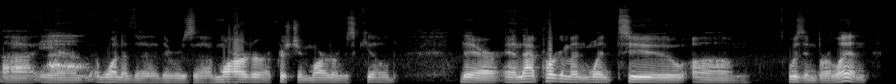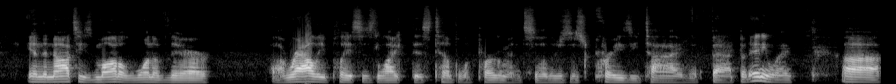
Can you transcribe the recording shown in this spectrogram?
Uh, and one of the there was a martyr, a Christian martyr, was killed there, and that Pergamon went to um, was in Berlin, and the Nazis modeled one of their uh, rally places like this Temple of Pergamon. So there's this crazy tie with that. But anyway, uh,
